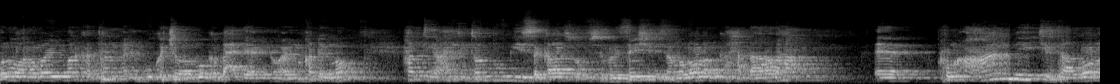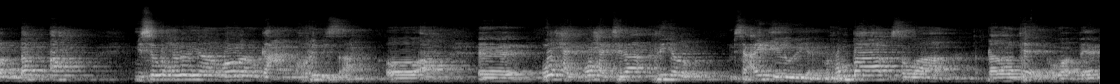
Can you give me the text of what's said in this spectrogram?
walow aan in marka tan uu ka jawaabo kabacdi aynu aynu ka dhigno. Huntinga huntington buuggiisa class of civilizations ama loolanka xadaaradaha run ahaan may jirtaa loolan dhab ah mise waxa weeyaan loolan gacan korrimis ah oo ah waxa waxaa jira real mise ideal weeyaan. Runbaa mise waa dhalanteed waa been.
